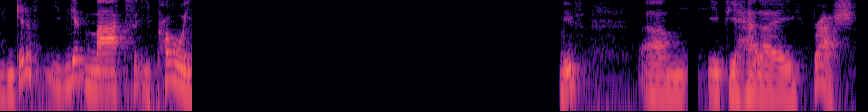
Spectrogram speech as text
you can get a, you can get marks that you probably give um, if you had a brush.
